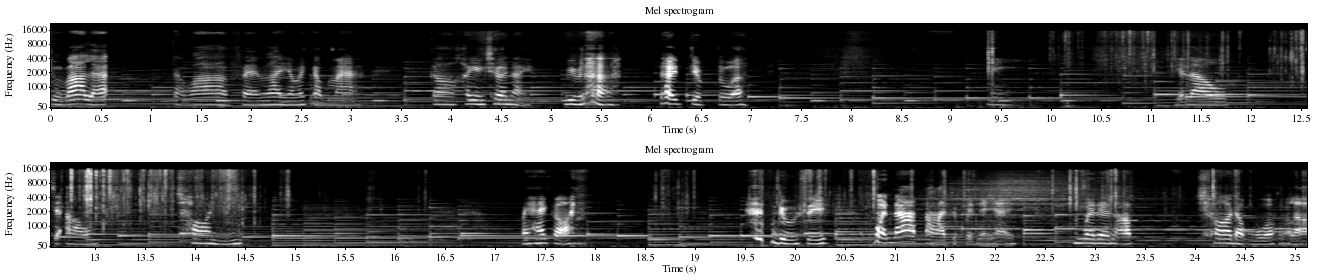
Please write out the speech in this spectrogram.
ถึงบ้านแล้ว แต่ว่าแฟนเวลายังไม่กลับมา ก็เขายังเชิญหน่อยมีเวลาได้เจ็บตัวนี่เดี๋ยวเราจะเอาช่อนี้ ไปให้ก่อน ดูสิว่าหน้าตาจะเป็นยังไง ไม่ได้รับช่อดอกบัวของเรา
